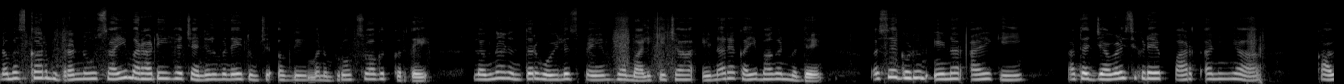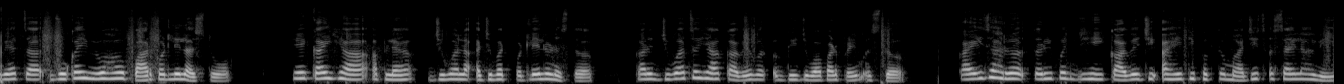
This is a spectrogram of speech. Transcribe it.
नमस्कार मित्रांनो साई मराठी ह्या चॅनलमध्ये तुमचे अगदी मनपूर्वक स्वागत करते. लग्नानंतर होईलच प्रेम ह्या मालिकेच्या येणाऱ्या काही भागांमध्ये. असे घडून येणार आहे की आता ज्यावेळेस इकडे पार्थ आणि ह्या काव्याचा जो काही विवाह पार पडलेला असतो हे काही ह्या आपल्या जीवाला अजिबात पटलेलं नसतं. कारण जीवाचं ह्या काव्यावर अगदी जीवापाड प्रेम असतं. काही झालं तरी पण जी काव्य जी आहे ती फक्त माझीच असायला हवी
